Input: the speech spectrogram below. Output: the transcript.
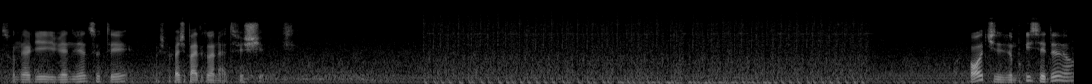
Son allié, il vient, vient de sauter. Moi, je peux pas, j'ai pas de grenade, fait chier. Oh, tu les as pris ces deux, hein.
